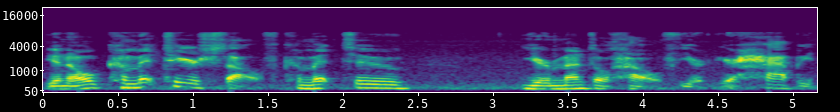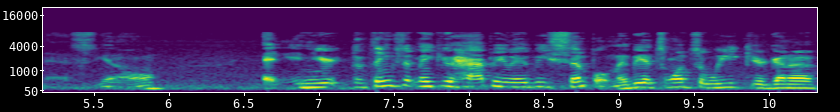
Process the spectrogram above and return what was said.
You know, commit to yourself. Commit to your mental health, your your happiness. You know, and, and the things that make you happy may be simple. Maybe it's once a week you're gonna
